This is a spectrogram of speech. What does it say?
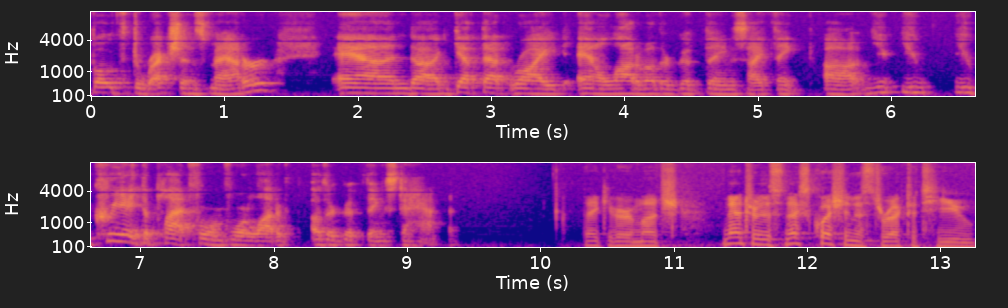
both directions matter and uh, get that right and a lot of other good things i think uh, you you you create the platform for a lot of other good things to happen thank you very much Andrew, this next question is directed to you.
